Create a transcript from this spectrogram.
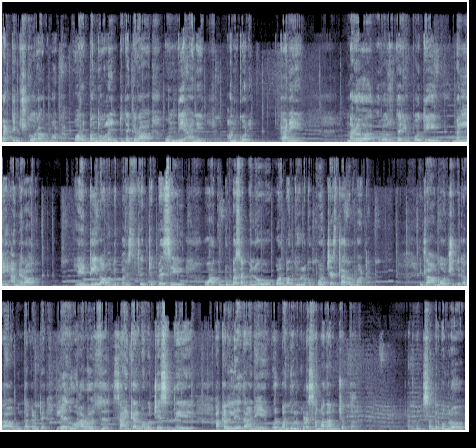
పట్టించుకోరా అన్నమాట వారి బంధువుల ఇంటి దగ్గర ఉంది అని అనుకొని. కానీ మరో రోజు జరిగిపోద్ది మళ్ళీ ఆమె రాదు. ఏంటి ఇలా ఉంది పరిస్థితి అని చెప్పేసి వా కుటుంబ సభ్యులు వాళ్ళ బంధువులకు ఫోన్ చేస్తారనమాట ఇట్లా అమ్మ వచ్చింది కదా ఉంది అక్కడంటే లేదు ఆ రోజు సాయంకాలమే వచ్చేసింది అక్కడ లేదా అని వారి బంధువులు కూడా సమాధానం చెప్తారు. అటువంటి సందర్భంలో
